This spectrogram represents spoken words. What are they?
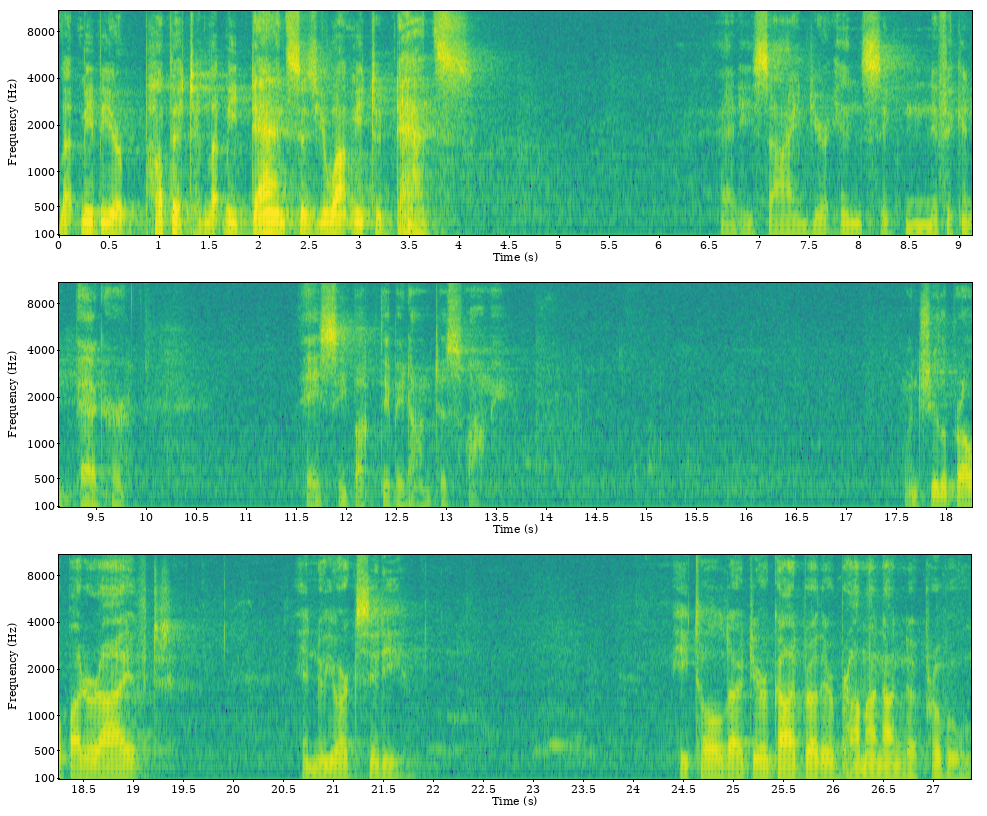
Let me be your puppet and let me dance as you want me to dance. And he signed, Your insignificant beggar, A.C. Bhaktivedanta Swami. When Srila Prabhupada arrived in New York City, he told our dear godbrother Brahmananda Prabhu,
